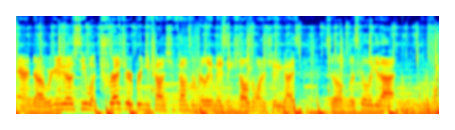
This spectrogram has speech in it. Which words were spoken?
And uh, we're gonna go see what treasure Brittany found. She found some really amazing shells I wanna show you guys. So let's go look at that.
